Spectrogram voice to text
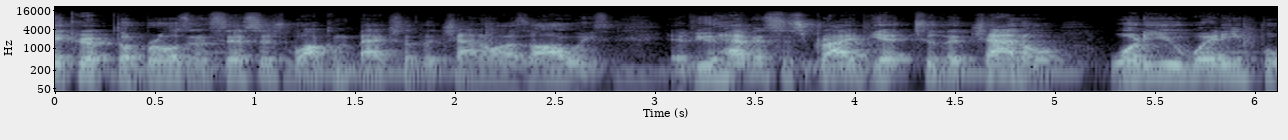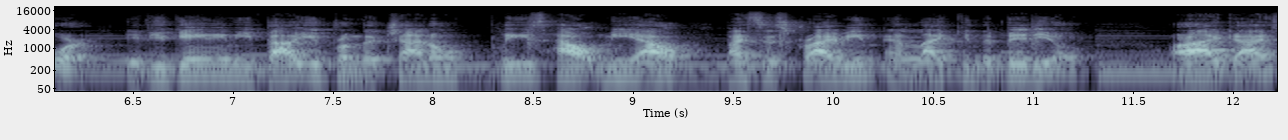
Hey crypto bros and sisters, welcome back to the channel as always. If you haven't subscribed yet to the channel, what are you waiting for? If you gain any value from the channel, please help me out by subscribing and liking the video. Alright guys,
